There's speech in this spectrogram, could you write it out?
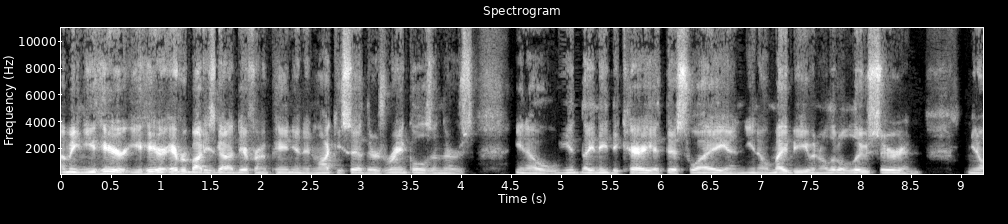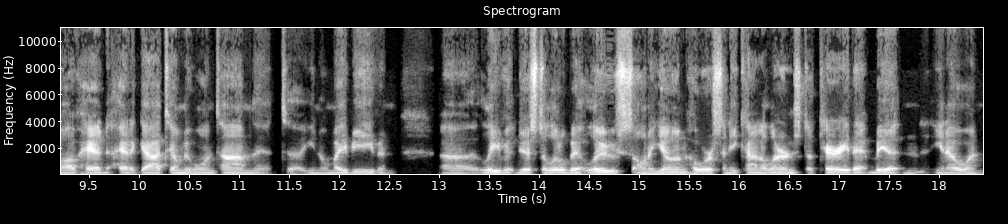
i mean you hear you hear everybody's got a different opinion and like you said there's wrinkles and there's you know you, they need to carry it this way and you know maybe even a little looser and you know i've had had a guy tell me one time that uh, you know maybe even uh, leave it just a little bit loose on a young horse and he kind of learns to carry that bit and you know and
